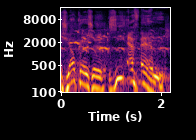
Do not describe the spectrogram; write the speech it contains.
is jouw keuze ZFM.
